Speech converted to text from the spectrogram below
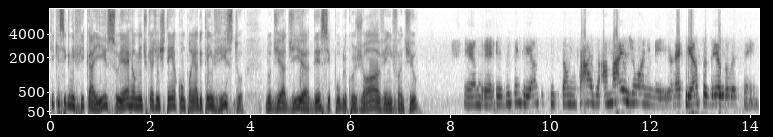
que, que significa isso e é realmente o que a gente tem acompanhado e tem visto no dia a dia desse público jovem infantil? É, André, existem crianças que estão em casa há mais de um ano e meio, né? Crianças e adolescentes.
